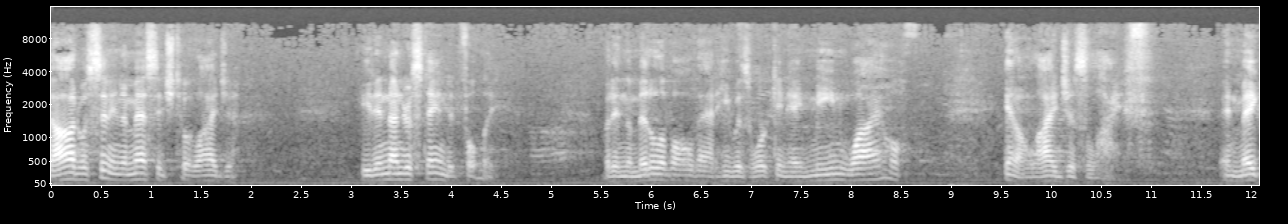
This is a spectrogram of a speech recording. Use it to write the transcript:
God was sending a message to Elijah. He didn't understand it fully. But in the middle of all that, he was working a meanwhile in Elijah's life. And make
